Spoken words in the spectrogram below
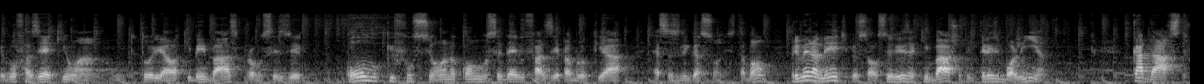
eu vou fazer aqui uma, um tutorial aqui bem básico para vocês verem como que funciona, como você deve fazer para bloquear essas ligações, tá bom? Primeiramente, pessoal, você vê aqui embaixo tem três bolinhas, cadastro.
